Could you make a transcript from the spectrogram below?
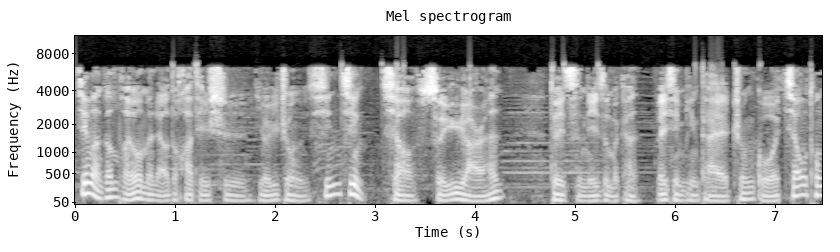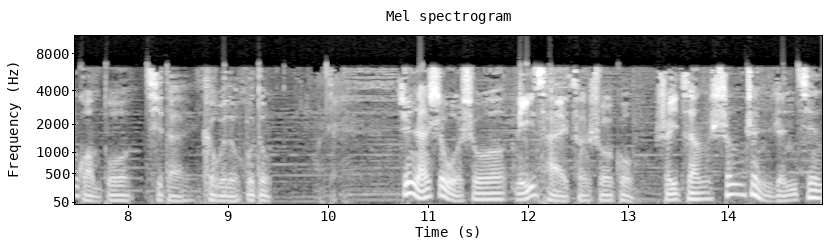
今晚跟朋友们聊的话题是，有一种心境叫随遇而安。对此你怎么看？微信平台中国交通广播，期待各位的互动。君然是我说，尼采曾说过：“谁将声震人间，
